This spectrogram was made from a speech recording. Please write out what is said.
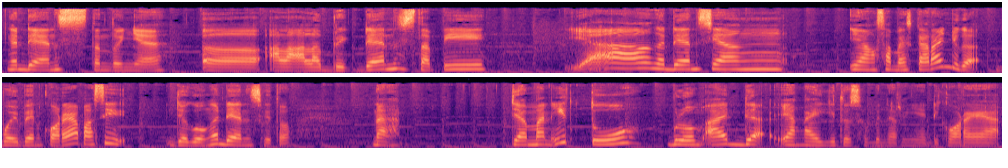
ngedance tentunya uh, ala-ala break dance tapi ya ngedance yang yang sampai sekarang juga boyband Korea pasti jago ngedance gitu. Nah, zaman itu belum ada yang kayak gitu sebenarnya di Korea.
